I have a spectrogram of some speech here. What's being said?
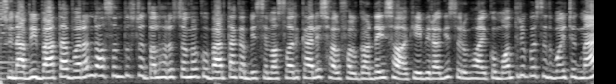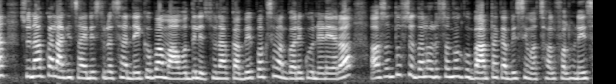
चुनावी वातावरण र असन्तुष्ट दलहरूसँगको वार्ताका विषयमा सरकारले छलफल गर्दैछ। केही बेर अघि शुरू भएको मन्त्री परिषद बैठकमा चुनावका लागि चाहिने सुरक्षा नेकपा माओवादीले चुनावका विपक्षमा गरेको निर्णय र असन्तुष्ट दलहरूसँगको वार्ताका विषयमा छलफल हुनेछ।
